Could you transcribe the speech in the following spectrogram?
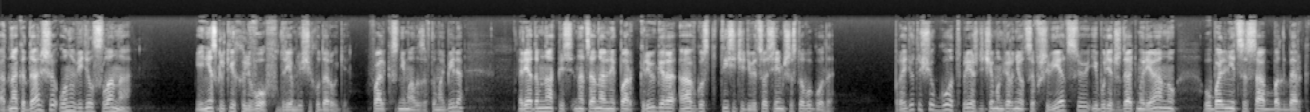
Однако дальше он увидел слона и нескольких львов, дремлющих у дороги. Фальк снимал из автомобиля. Рядом надпись «Национальный парк Крюгера, август 1976 года». Пройдет еще год, прежде чем он вернется в Швецию и будет ждать Марианну у больницы Саббатберг.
